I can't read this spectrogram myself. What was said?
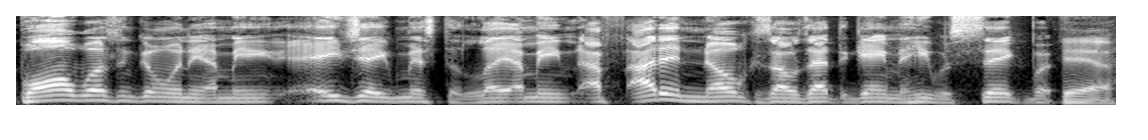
Ball wasn't going in. I mean, AJ missed a lay. I mean, I, I didn't know because I was at the game that he was sick, but yeah.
